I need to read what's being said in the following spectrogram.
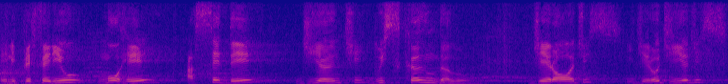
ele preferiu morrer a ceder diante do escândalo de Herodes e de Herodíades,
